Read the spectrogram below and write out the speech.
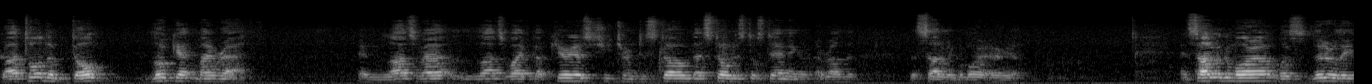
God told him, Don't look at my wrath. And Lot's, Lot's wife got curious. She turned to stone. That stone is still standing around the, the Sodom and Gomorrah area. And Sodom and Gomorrah was literally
